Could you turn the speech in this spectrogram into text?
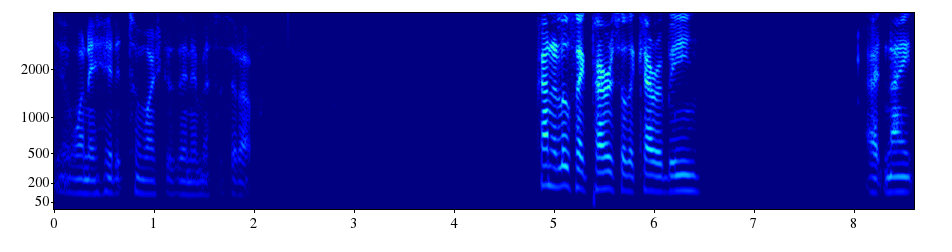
you don't want to hit it too much because then it messes it up. Kind of looks like Pirates of the Caribbean at night.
